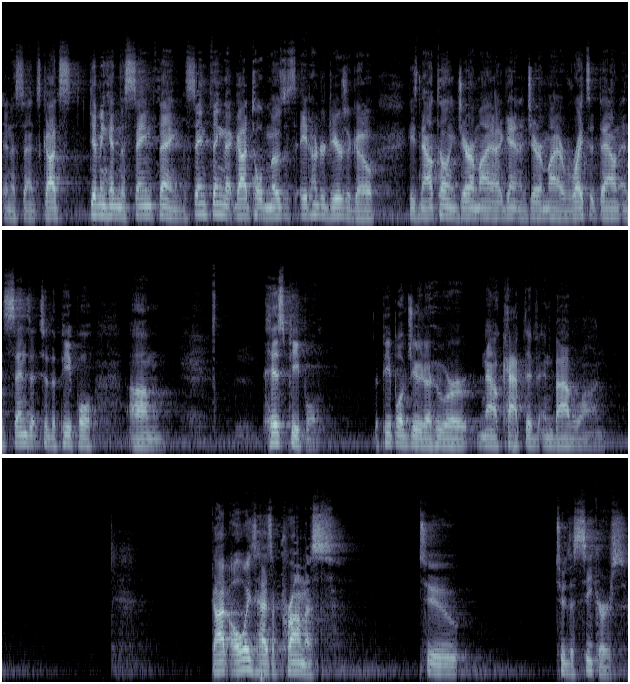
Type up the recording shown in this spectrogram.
in a sense. God's giving him the same thing, the same thing that God told Moses 800 years ago. He's now telling Jeremiah again, and Jeremiah writes it down and sends it to the people, um, his people, the people of Judah who are now captive in Babylon. God always has a promise to, to the seekers.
